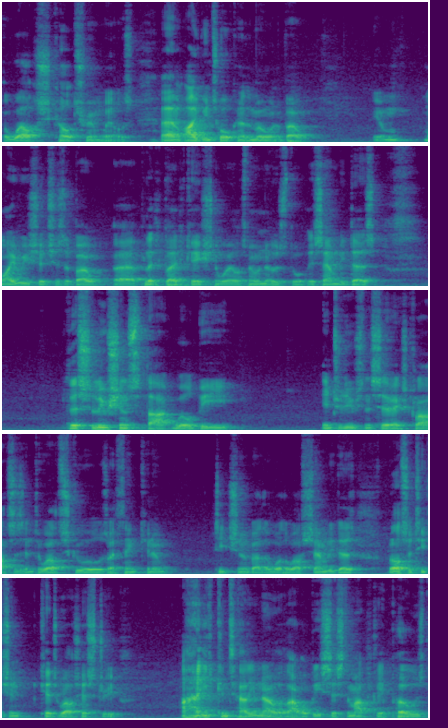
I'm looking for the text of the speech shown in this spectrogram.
a Welsh culture in Wales. Um, I've been talking at the moment about you know my research is about uh, political education in Wales. No one knows what the Assembly does. The solutions to that will be introducing civics classes into Welsh schools. I think you know teaching about the, what the Welsh Assembly does, but also teaching kids Welsh history. I can tell you now that that will be systematically opposed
